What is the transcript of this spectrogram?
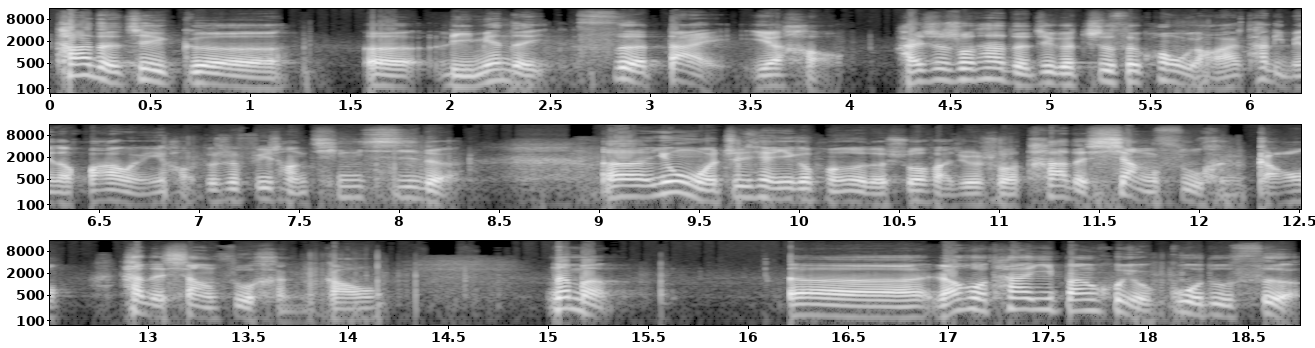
它的这个呃里面的色带也好，还是说它的这个致色矿物也好，还是它里面的花纹也好，都是非常清晰的。呃，用我之前一个朋友的说法，就是说它的像素很高，它的像素很高。那么。呃，然后它一般会有过渡色，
